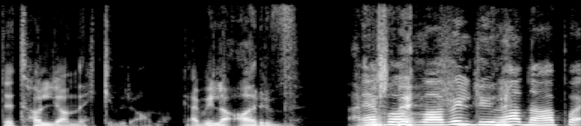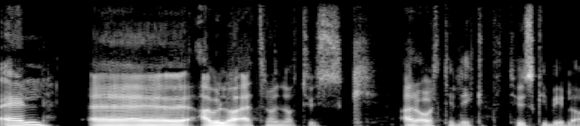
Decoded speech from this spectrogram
detaljene er ikke bra nok. Jeg vil ha arv. Ja, hva, vil, hva vil du ha da på L? eh, jeg vil ha et eller annet tysk. Jeg har alltid likt tyske biler.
